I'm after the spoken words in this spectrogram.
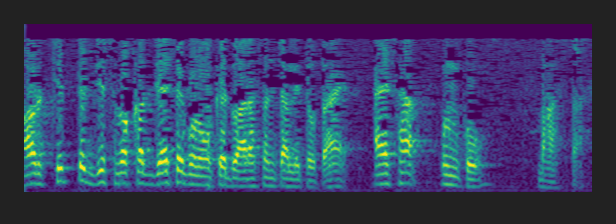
और चित्त जिस वक्त जैसे गुणों के द्वारा संचालित होता है, ऐसा उनको भासता है।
